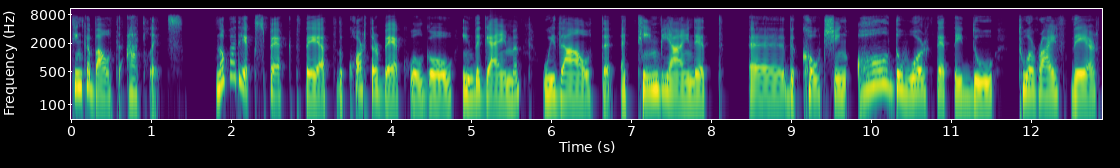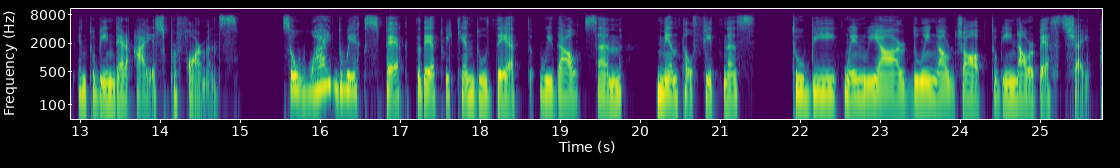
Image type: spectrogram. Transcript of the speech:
Think about athletes. Nobody expects that the quarterback will go in the game without a team behind it, uh, the coaching, all the work that they do to arrive there and to be in their highest performance. So, why do we expect that we can do that without some mental fitness to be, when we are doing our job, to be in our best shape?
